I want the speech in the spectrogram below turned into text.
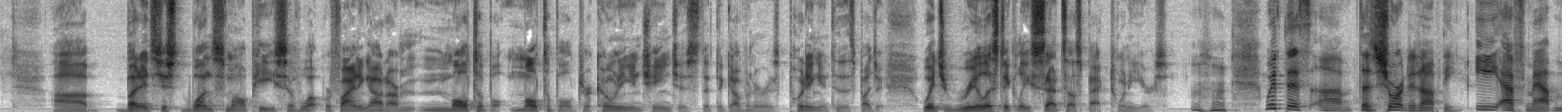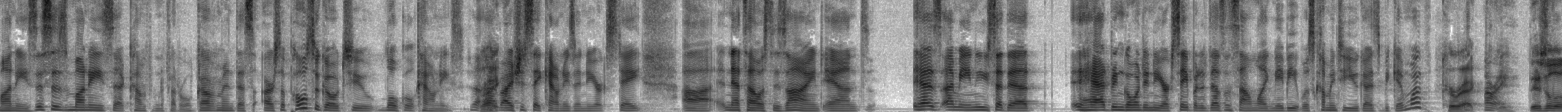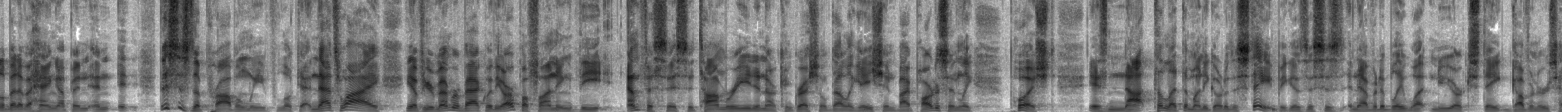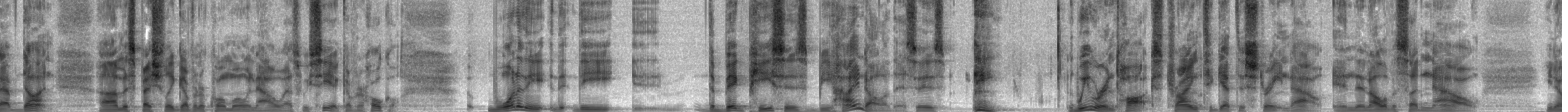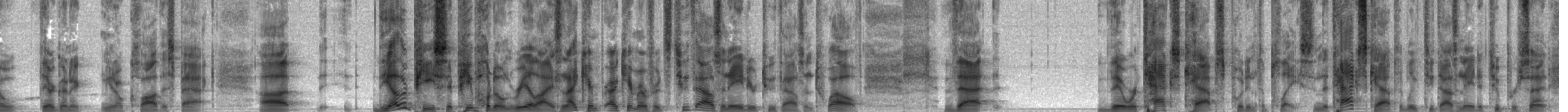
Uh, but it's just one small piece of what we're finding out are multiple, multiple draconian changes that the governor is putting into this budget, which realistically sets us back 20 years. Mm-hmm. With this, um, to shorten it up, the eFMAP monies. This is monies that come from the federal government that are supposed to go to local counties. Right. I, I should say counties in New York State, uh, and that's how it's designed. And it has, I mean, you said that it had been going to New York State, but it doesn't sound like maybe it was coming to you guys to begin with. Correct. All right. There's a little bit of a hangup, and and it, this is the problem we've looked at, and that's why you know if you remember back with the ARPA funding, the emphasis that Tom Reed and our congressional delegation bipartisanly pushed is not to let the money go to the state because this is inevitably what New York State governors have done, um, especially Governor Cuomo, and now as we see it, Governor Hochul. One of the, the, the the big pieces behind all of this is we were in talks trying to get this straightened out, and then all of a sudden now, you know, they're going to you know claw this back. Uh, the other piece that people don't realize, and I can't I can't remember if it's 2008 or 2012, that there were tax caps put into place. And the tax caps, I believe 2008 at 2%.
